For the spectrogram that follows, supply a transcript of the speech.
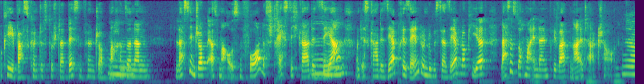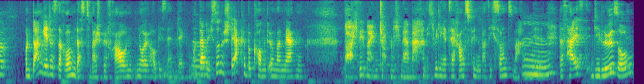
okay, was könntest du stattdessen für einen Job machen, mhm. sondern lass den Job erstmal außen vor. Das stresst dich gerade mhm. sehr und ist gerade sehr präsent und du bist da sehr blockiert. Lass uns doch mal in deinen privaten Alltag schauen. Ja. Und dann geht es darum, dass zum Beispiel Frauen neue Hobbys entdecken ja. und dadurch so eine Stärke bekommt, irgendwann merken, boah, ich will meinen Job nicht mehr machen. Ich will jetzt herausfinden, was ich sonst machen mhm. will. Das heißt, die Lösung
